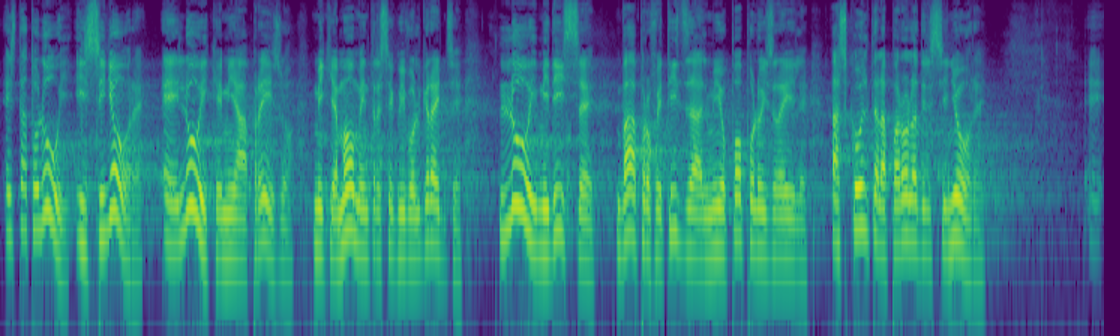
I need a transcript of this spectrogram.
È stato lui, il Signore, è lui che mi ha preso, mi chiamò mentre seguivo il gregge, lui mi disse va, profetizza al mio popolo Israele, ascolta la parola del Signore. E,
